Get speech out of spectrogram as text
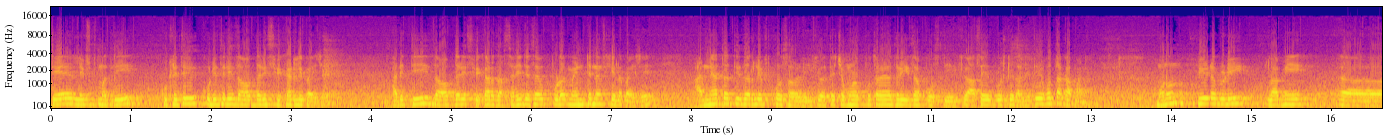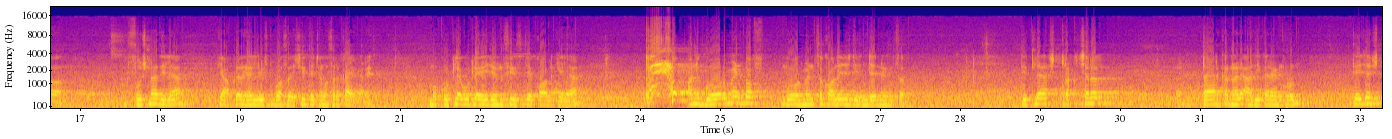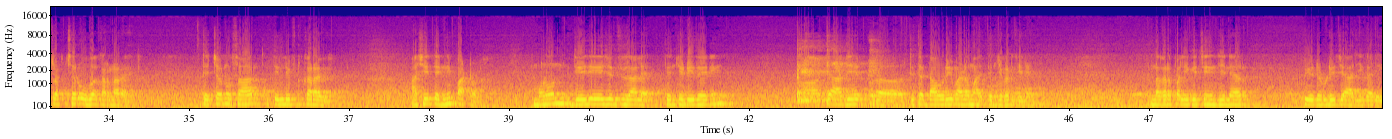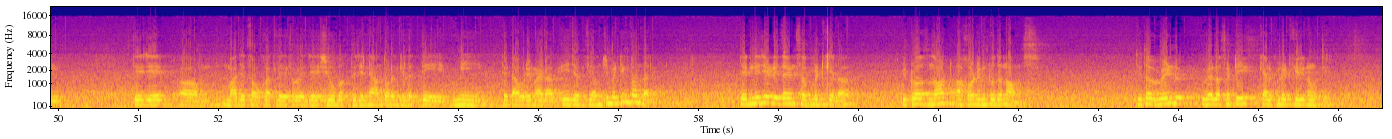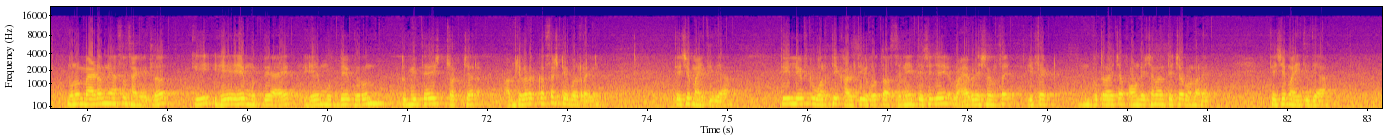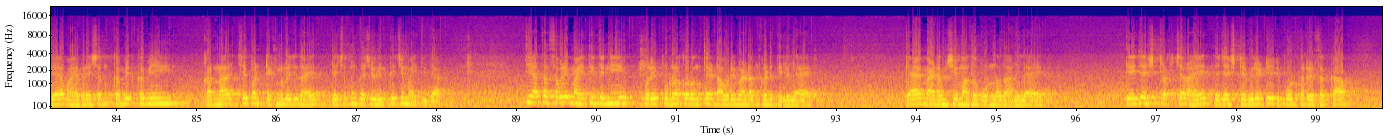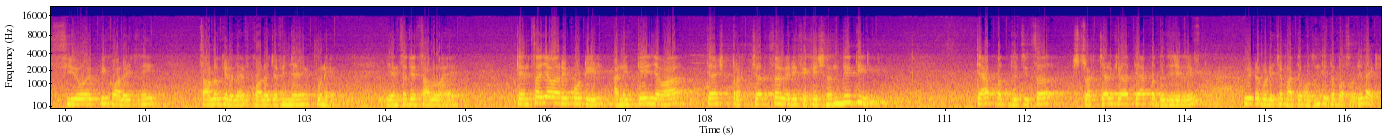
ते लिफ्टमधली कुठली तरी कुठेतरी जबाबदारी स्वीकारली पाहिजे. आणि ती जबाबदारी स्वीकारत असताना त्याचं पुढं मेंटेनन्स केलं पाहिजे. अन्यथा ती जर लिफ्ट कोसळली किंवा त्याच्यामुळं पुतळ्याला जर इजा पोचली किंवा असे गोष्टी झाली ते होता कामा नये. म्हणून पी डब्ल्यू डीला मी सूचना दिल्या की आपल्याला हे लिफ्ट बसवायची त्याच्यानुसार काय करायचं. मग कुठल्या कुठल्या एजन्सीज ते कॉल केल्या. आणि गव्हर्मेंट ऑफ गव्हर्मेंटचं कॉलेज इंजिनिअरिंगचं तिथल्या स्ट्रक्चरल तयार करणाऱ्या अधिकाऱ्यांकडून ते जे स्ट्रक्चर उभं करणार आहेत त्याच्यानुसार ती लिफ्ट करावी अशी त्यांनी पाठवलं. म्हणून जे जे एजन्सी झाल्या आहेत त्यांची डिझायनिंग त्या आधी तिथं डावरी मॅडम आहेत त्यांच्याकडे दिले. नगरपालिकेचे इंजिनियर पी डब्ल्यू डीचे अधिकारी ते जे माझ्या चौकातले सगळे जे शिवभक्त ज्यांनी आंदोलन केलं ते मी ते डावरी मॅडम एजन्सी आमची मीटिंग पण झाली. त्यांनी जे डिझाईन सबमिट केलं it was not according to the norms तिथं विंड वेलॉसिटी कॅल्क्युलेट केली नव्हती म्हणून मॅडमने असं सांगितलं की हे हे मुद्दे आहेत हे मुद्दे करून तुम्ही ते स्ट्रक्चर आमच्याकडं कसं स्टेबल राहील त्याची माहिती द्या ती लिफ्ट वरती खालती होत असताना त्याचे जे व्हायब्रेशनचा इफेक्ट पुतळ्याच्या फाउंडेशनला त्याच्यावर होणार आहेत त्याची माहिती द्या त्या व्हायब्रेशन कमीत कमी करण्याचे पण टेक्नॉलॉजीज आहेत त्याच्यातून कशी होईल त्याची माहिती द्या ती आता सगळी माहिती त्यांनी परिपूर्ण करून ते डावरी मॅडमकडे दिलेले आहेत. त्या मॅडमशी माझं बोलणं झालेलं आहे. ते जे स्ट्रक्चर आहे त्याचे स्टेबिलिटी रिपोर्ट करण्याचं काम सी ओ पी कॉलेजने चालू केलेलं आहे. कॉलेज ऑफ इंजिनिअरिंग पुणे यांचं ते चालू आहे त्यांचा जेव्हा रिपोर्ट येईल आणि ते जेव्हा त्या स्ट्रक्चरचं व्हेरिफिकेशन देतील त्या पद्धतीचं स्ट्रक्चर किंवा त्या पद्धतीची लिफ्ट पी डब्ल्यू डीच्या माध्यमातून तिथं बसवली जाईल.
